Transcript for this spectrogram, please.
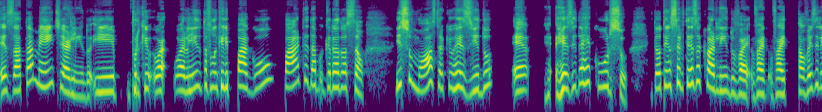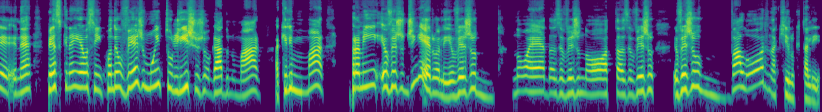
Exatamente, Arlindo. E porque o Arlindo está falando que ele pagou parte da graduação. Isso mostra que o resíduo é resíduo é recurso. Então eu tenho certeza que o Arlindo vai, vai, vai talvez ele, né, pense que nem eu assim, quando eu vejo muito lixo jogado no mar, aquele mar, para mim eu vejo dinheiro ali, eu vejo moedas, eu vejo notas, eu vejo eu vejo valor naquilo que está ali.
